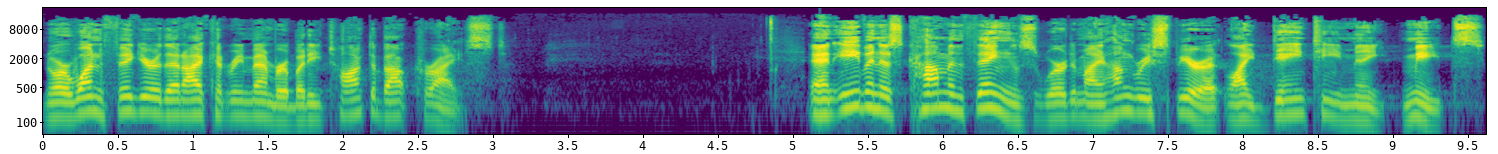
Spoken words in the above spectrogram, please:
nor one figure that I could remember, but he talked about Christ. And even as common things were to my hungry spirit like dainty meat, meats.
